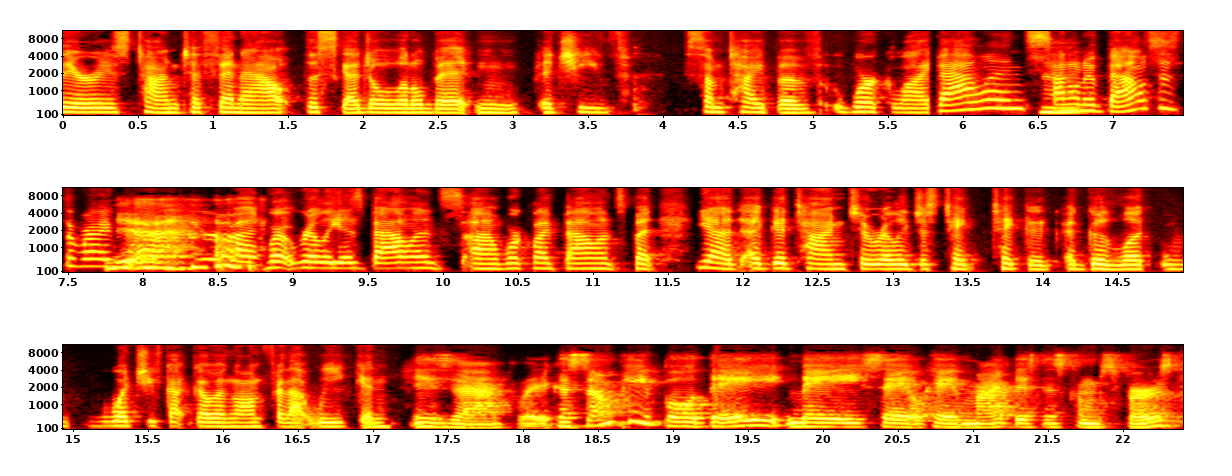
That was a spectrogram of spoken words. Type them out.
there is time to thin out the schedule a little bit and achieve some type of work life balance. Mm-hmm. I don't mm-hmm. know if balance is the right yeah. word, but what really is balance, uh, work life balance. But yeah, a good time to really just take take a, a good look what you've got going on for that week. And exactly, because some people they may say, okay, my business comes first,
